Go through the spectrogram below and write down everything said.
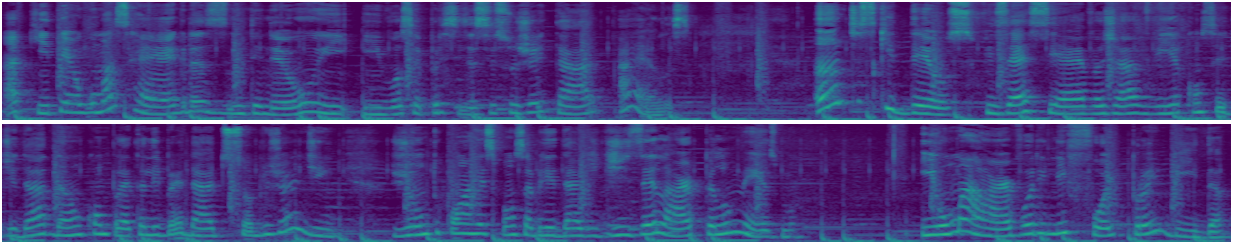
aqui tem algumas regras, entendeu? E, e você precisa se sujeitar a elas. Antes que Deus fizesse Eva, já havia concedido a Adão completa liberdade sobre o jardim, junto com a responsabilidade de zelar pelo mesmo. E uma árvore lhe foi proibida,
